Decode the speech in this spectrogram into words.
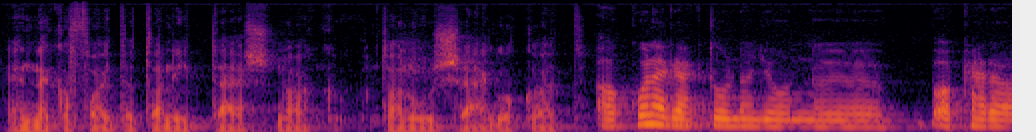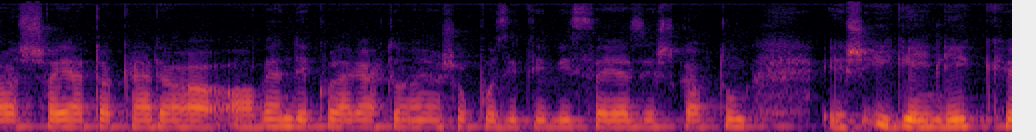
ennek a fajta tanításnak, tanulságokat? A kollégáktól nagyon, akár a saját, akár a, a vendégkollégáktól nagyon sok pozitív visszajelzést kaptunk, és igénylik,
